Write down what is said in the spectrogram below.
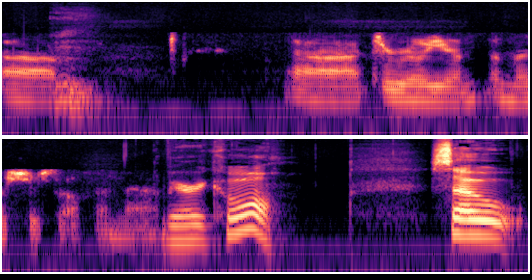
um, uh, to really immerse yourself in that. Very cool. So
